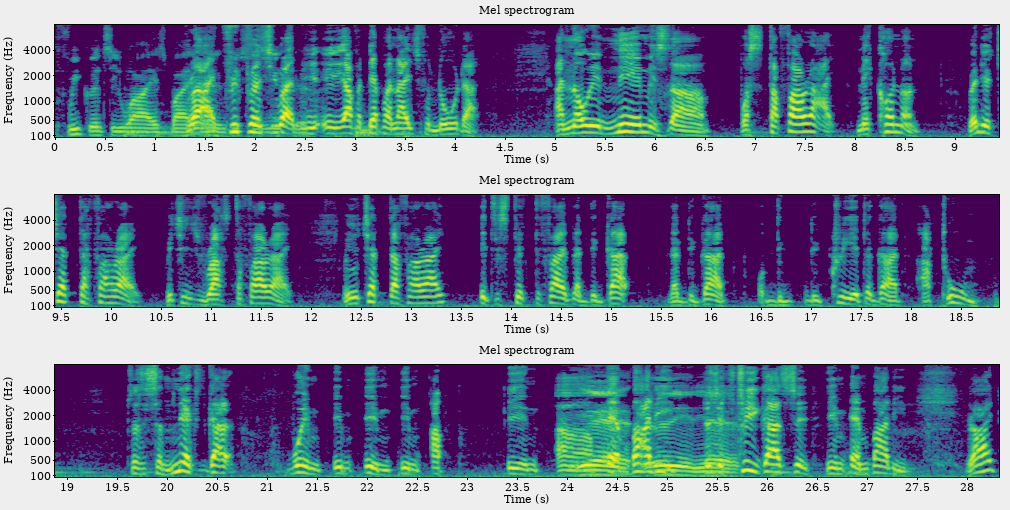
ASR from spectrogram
frequency wise by right, frequency right. signature. You, you have a deponite for know that. And now his name is um was Tafari, Makonnen. When you check Tafari, which is Rastafari, when you check Tafari, it is 55 like the God, like the God of the, the creator God Atum. So it's the next God him him him, him up in uh, Yeah, embodied. yeah, There's a three gods say him embodied. Right?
